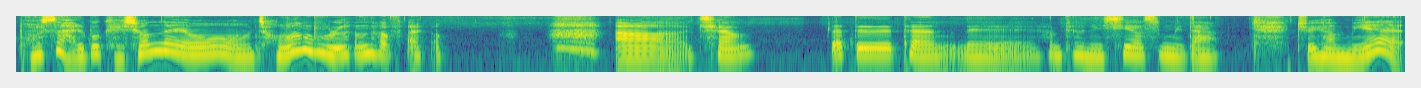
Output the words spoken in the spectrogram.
벌써 알고 계셨네요. 저만 몰랐나 봐요. 아, 참 따뜻한 네, 한 편의 시였습니다. 주현미의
